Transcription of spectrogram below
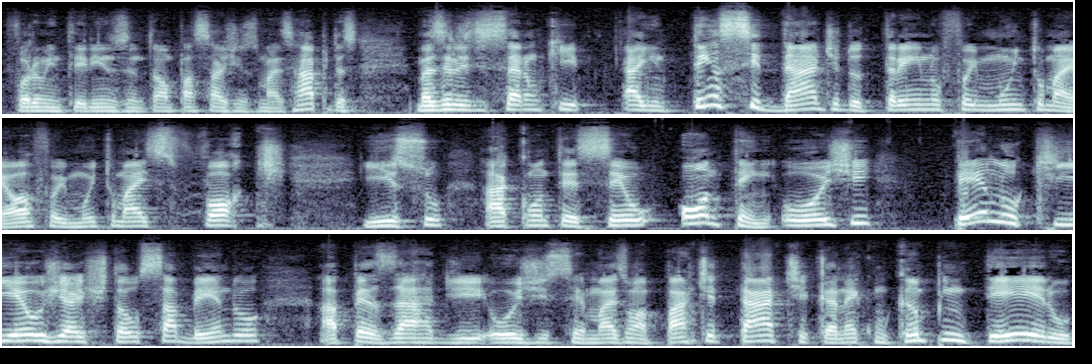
foram interinos, então passagens mais rápidas. Mas eles disseram que a intensidade do treino foi muito maior, foi muito mais forte. E isso aconteceu ontem. Hoje pelo que eu já estou sabendo, apesar de hoje ser mais uma parte tática, né, com o campo inteiro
